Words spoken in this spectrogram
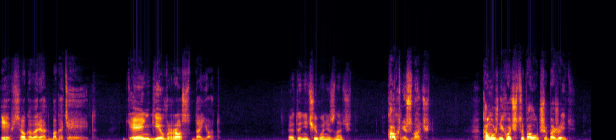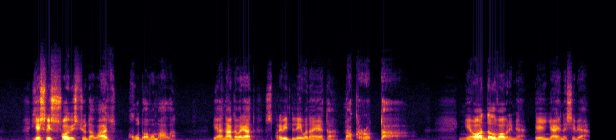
И все, говорят, богатеет. Деньги в рост дает. Это ничего не значит? Как не значит? Кому же не хочется получше пожить? Если совестью давать, худого мало. И она, говорят, справедлива на это, но крута. Не отдал вовремя, пеняй на себя.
